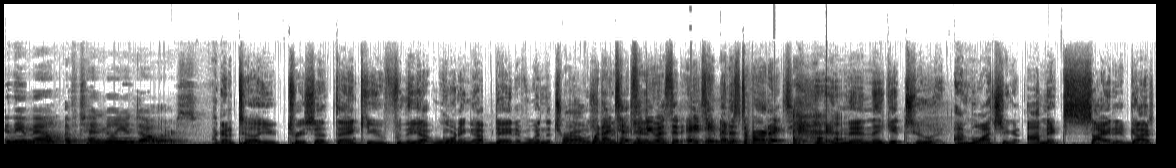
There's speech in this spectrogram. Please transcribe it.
in the amount of $10 million. I got to tell you, Teresa, thank you for the up- warning update of when the trial was When I texted begin. you and said 18 minutes to verdict. and then they get to it. I'm watching it. I'm excited, guys.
